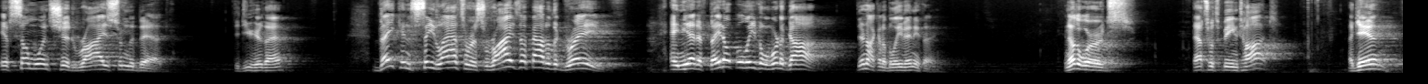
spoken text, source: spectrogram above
if someone should rise from the dead. Did you hear that? They can see Lazarus rise up out of the grave. And yet, if they don't believe the Word of God, they're not going to believe anything. In other words, that's what's being taught. Again,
